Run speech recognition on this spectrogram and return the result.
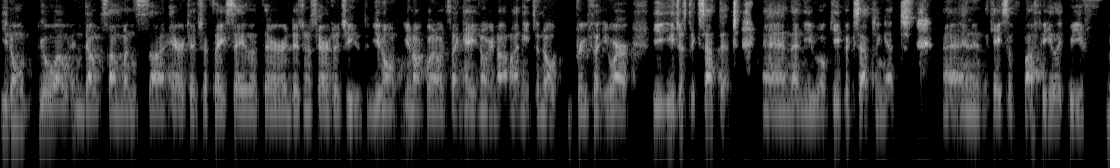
you don't go out and doubt someone's uh, heritage if they say that they're indigenous heritage. You, you don't you're not going out saying, hey, no, you're not. I need to know proof that you are. You, you just accept it, and then you will keep accepting it. and in the case of Buffy, like we've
